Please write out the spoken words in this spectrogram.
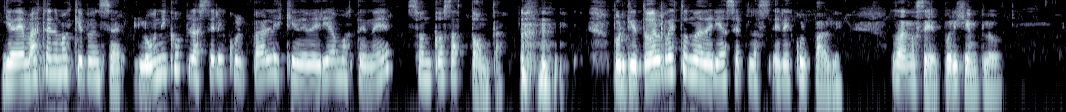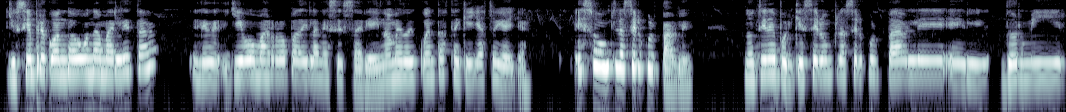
Y además tenemos que pensar, los únicos placeres culpables que deberíamos tener son cosas tontas. Porque todo el resto no deberían ser placeres culpables. O sea, no sé, por ejemplo, yo siempre cuando hago una maleta le llevo más ropa de la necesaria y no me doy cuenta hasta que ya estoy allá. Eso es un placer culpable. No tiene por qué ser un placer culpable el dormir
